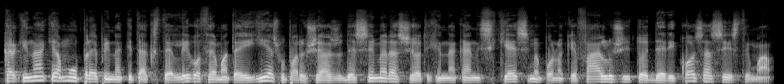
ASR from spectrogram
Καρκινάκια μου πρέπει να κοιτάξετε λίγο θέματα υγείας που παρουσιάζονται σήμερα σε ό,τι έχει να κάνει σχέση με πονοκεφάλους ή το εντερικό σας σύστημα.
